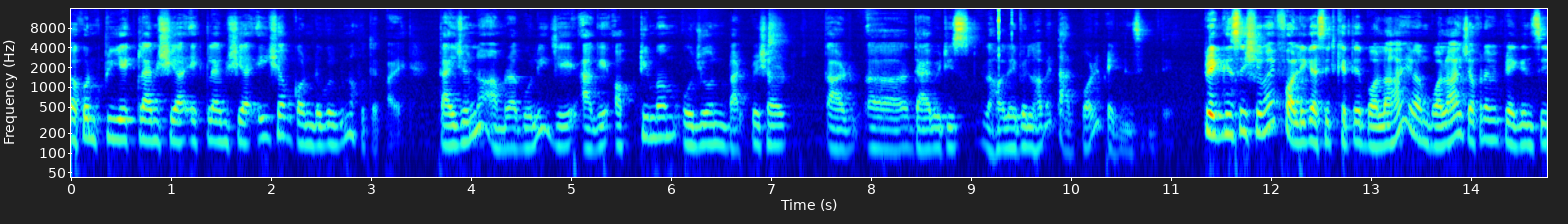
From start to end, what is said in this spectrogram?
তখন প্রি এক্ল্যামশিয়া এক্ল্যামশিয়া এইসব গণ্ডগোলগুলো হতে পারে। তাই জন্য আমরা বলি যে আগে অপটিমাম ওজন ব্লাড প্রেশার তার ডায়াবেটিস লেভেল হবে, তারপরে প্রেগনেন্সি নিতে প্রেগনেন্সির সময় ফলিক অ্যাসিড খেতে বলা হয় এবং বলা হয় যখন আপনি প্রেগনেন্সি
